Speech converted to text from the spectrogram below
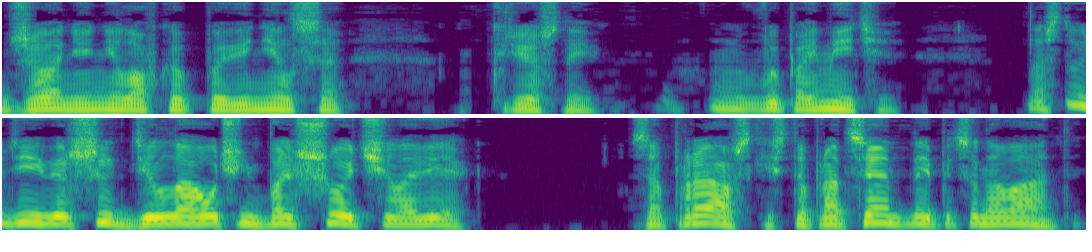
Джонни неловко повинился. Крестный, вы поймите, на студии вершит дела очень большой человек. Заправский, стопроцентный пиццанованты.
